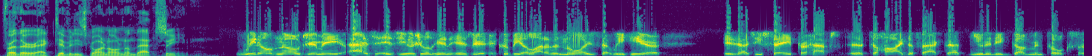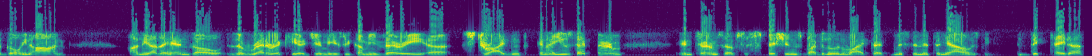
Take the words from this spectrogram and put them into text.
further activities going on on that scene? We don't know, Jimmy. As is usual in Israel, it could be a lot of the noise that we hear is, as you say, perhaps uh, to hide the fact that unity government talks are going on. On the other hand, though, the rhetoric here, Jimmy, is becoming very uh, strident. Can I use that term? In terms of suspicions by blue and white that Mr. Netanyahu is a dictator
